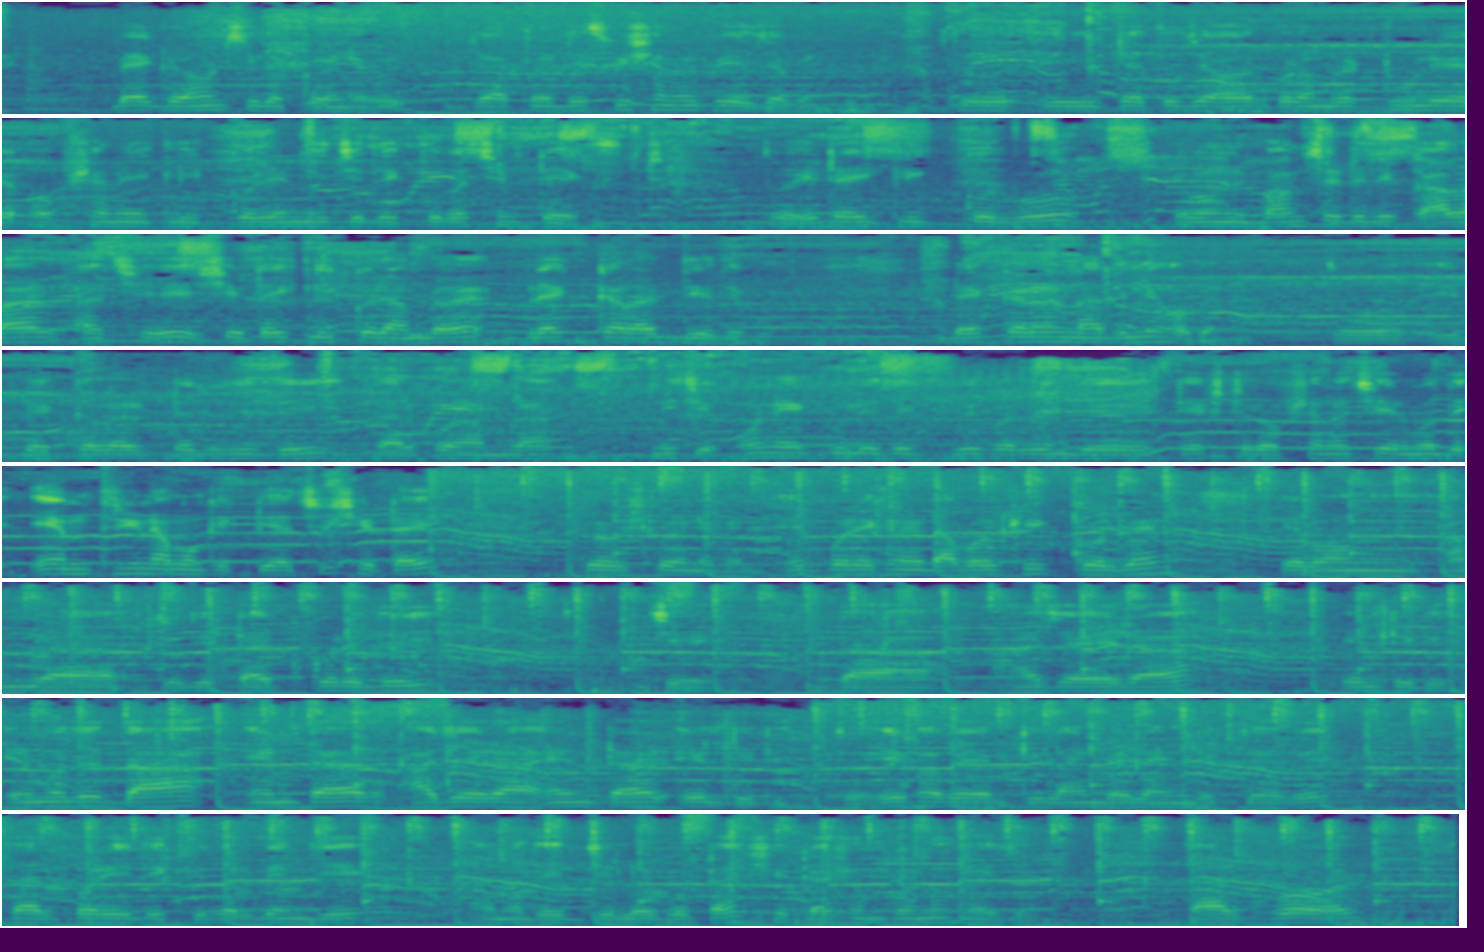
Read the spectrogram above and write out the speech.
ব্যাকগ্রাউন্ড সিলেক্ট করে নেব, যা আপনার ডেসক্রিপশনে পেয়ে যাবেন। তো এইটাতে যাওয়ার পর আমরা টুলে অপশানে ক্লিক করে নিচে দেখতে পাচ্ছেন টেক্সট তো এটাই ক্লিক করব এবং বাম সাইডে যে কালার আছে, সেটাই ক্লিক করে আমরা ব্ল্যাক কালার দিয়ে দেব। ব্ল্যাক কালার না দিলে হবে না। তো এই ব্ল্যাক কালারটা যদি দেই, তারপর আমরা নিচে অনেকগুলি দেখতে পারবেন যে টেক্সটের অপশান আছে। এর মধ্যে এম থ্রি নামক একটি আছে, সেটাই প্রবেশ করে নেবেন। এরপর এখানে ডাবল ক্লিক করবেন এবং আমরা যদি টাইপ করে দিই যে দা আজাইরা এলটিডি এর মধ্যে দা এন্টার আজাইরা এন্টার এলটিডি তো এভাবে আর কি লাইন বাই লাইন দেখতে হবে। তারপরেই দেখতে পারবেন যে আমাদের যে লোগোটা সেটা সম্পূর্ণ হয়ে যাবে। তারপর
